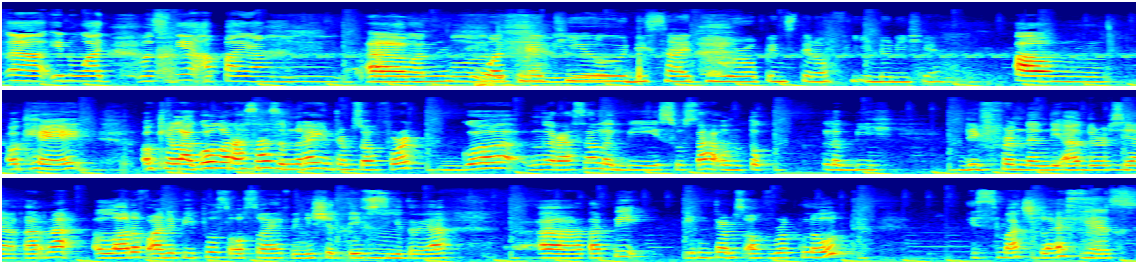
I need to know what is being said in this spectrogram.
Uh, in what maksudnya apa yang Um, What made di Europe? you decide Europe instead of Indonesia? Um, oke, oke lah. Gue ngerasa sebenarnya in terms of work, gue ngerasa lebih susah untuk lebih different than the others ya, karena a lot of other people also have initiatives gitu ya. Uh, tapi in terms of workload, is much less. Yes.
